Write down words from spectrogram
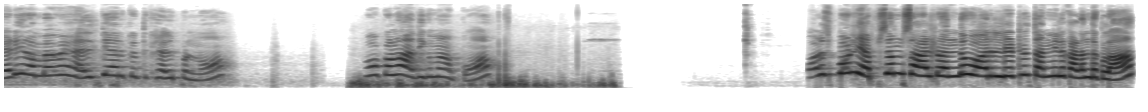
செடி ரொம்பவே ஹெல்த்தியாக இருக்கிறதுக்கு ஹெல்ப் பண்ணும். பூக்களும் அதிகமாக இருக்கும். ஒரு ஸ்பூன் எப்சம் சால்ட் வந்து ஒரு லிட்டர் தண்ணியில் கலந்துக்கலாம்.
